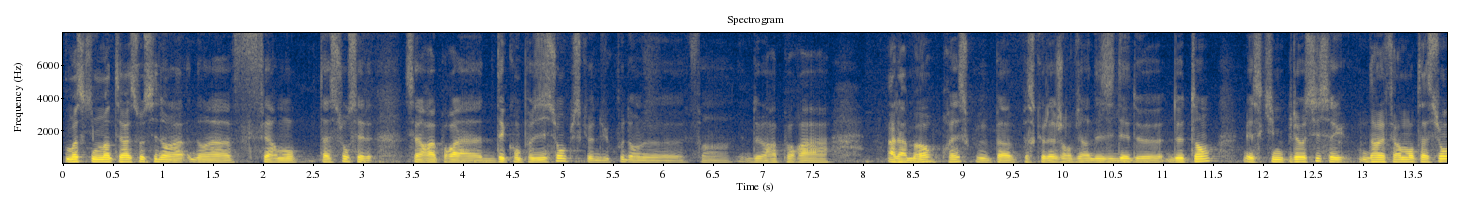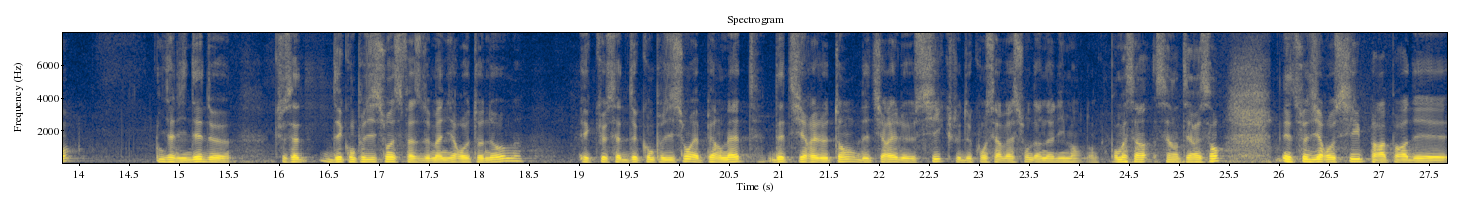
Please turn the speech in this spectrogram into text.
moi, ce qui m'intéresse aussi dans la, fermentation, c'est le rapport à la décomposition, puisque du coup, dans le, enfin, de rapport à, à la mort presque, parce que là j'en viens à des idées de, de, temps. Mais ce qui me plaît aussi, c'est dans la fermentation, il y a l'idée de que cette décomposition se fasse de manière autonome et que cette décomposition elle permette d'étirer le temps, d'étirer le cycle de conservation d'un aliment. Donc pour moi c'est intéressant et de se dire aussi par rapport à des,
